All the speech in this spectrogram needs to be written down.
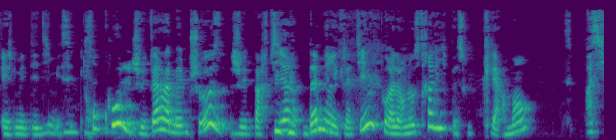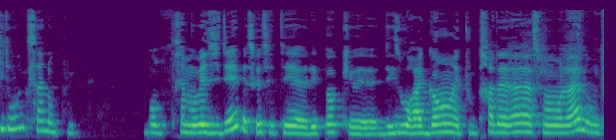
Et je m'étais dit, mais c'est trop cool, je vais faire la même chose, je vais partir d'Amérique latine pour aller en Australie, parce que clairement, c'est pas si loin que ça non plus. Bon, très mauvaise idée, parce que c'était l'époque des ouragans et tout le tralala à ce moment-là, donc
